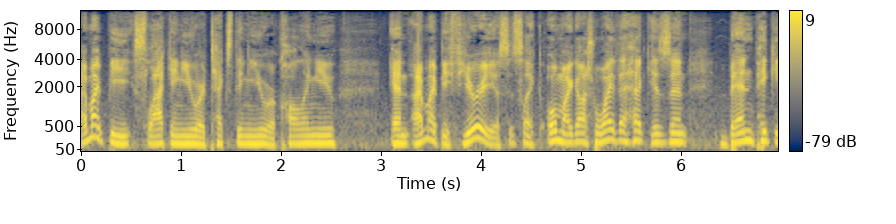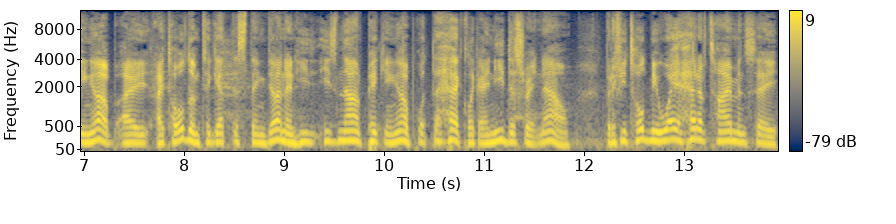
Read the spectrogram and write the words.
I might be slacking you or texting you or calling you and I might be furious. It's like, oh my gosh, why the heck isn't Ben picking up? I, I told him to get this thing done and he, he's not picking up. What the heck? Like, I need this right now. But if you told me way ahead of time and say,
